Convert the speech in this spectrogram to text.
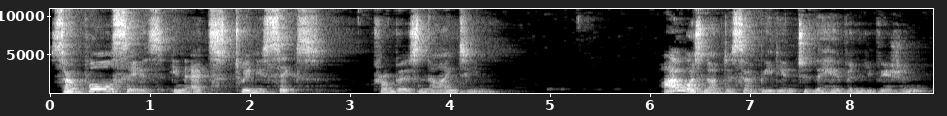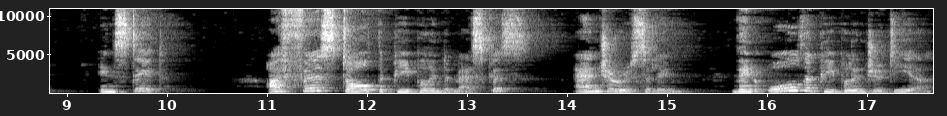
So Paul says in Acts 26, from verse 19, I was not disobedient to the heavenly vision. Instead, I first told the people in Damascus and Jerusalem, then all the people in Judea,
